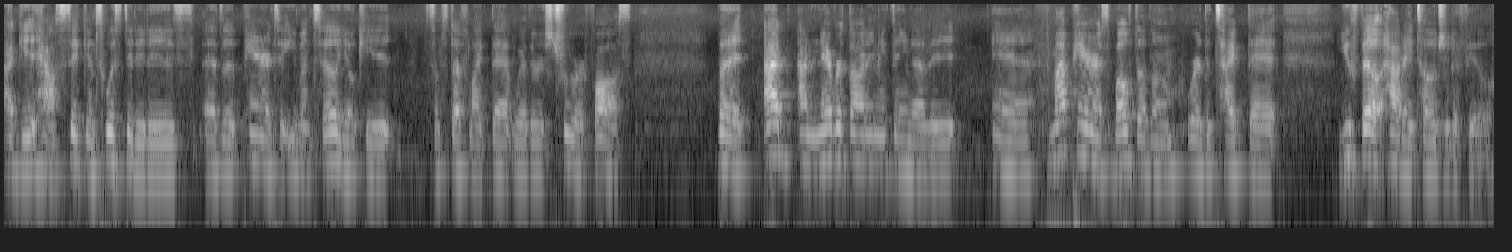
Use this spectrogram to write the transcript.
i get how sick and twisted it is as a parent to even tell your kid some stuff like that whether it's true or false but i i never thought anything of it and my parents both of them were the type that you felt how they told you to feel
